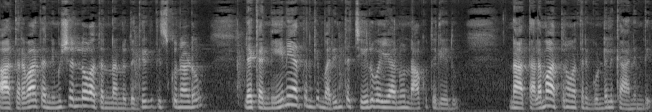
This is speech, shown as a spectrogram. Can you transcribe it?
ఆ తర్వాత నిమిషంలో అతను నన్ను దగ్గరికి తీసుకున్నాడో. లేక నేనే అతనికి మరింత చేరువయ్యానో నాకు తెలియదు. నా తల మాత్రం అతని గుండెలు కానింది.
